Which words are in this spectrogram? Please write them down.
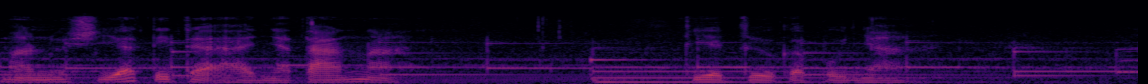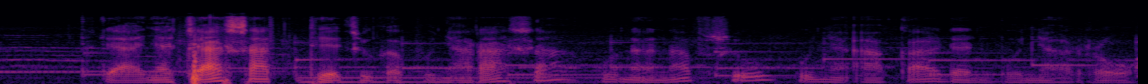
manusia tidak hanya tanah. Dia juga punya tidak hanya jasad, dia juga punya rasa, punya nafsu, punya akal dan punya roh.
